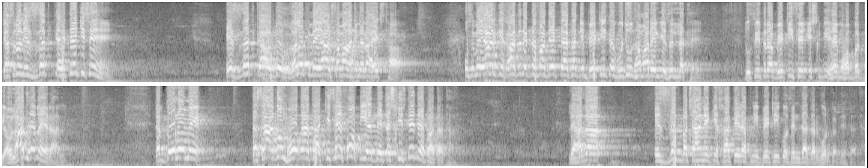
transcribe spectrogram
کہ اصلا عزت کہتے کسے ہیں۔ عزت کا جو غلط معیار سماج میں رائج تھا اس معیار کی خاطر ایک دفعہ دیکھتا تھا کہ بیٹی کا وجود ہمارے لیے ذلت ہے۔ دوسری طرف بیٹی سے عشق بھی ہے، محبت بھی، اولاد ہے بہرحال۔ جب دونوں میں تصادم ہوتا تھا، کسے فوقیت دے تشخیص نہیں دے پاتا تھا۔ لہذا عزت بچانے کی خاطر اپنی بیٹی کو زندہ درگور کر دیتا تھا۔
